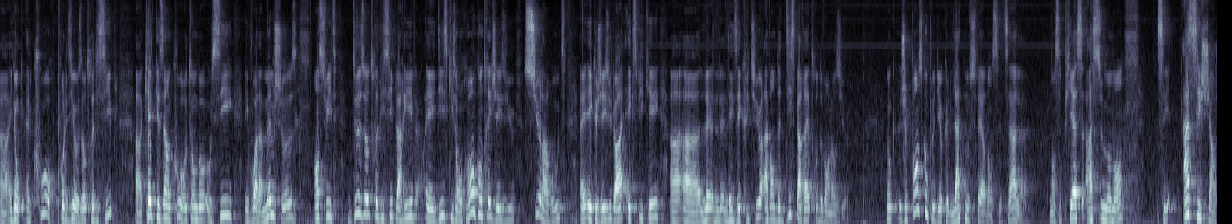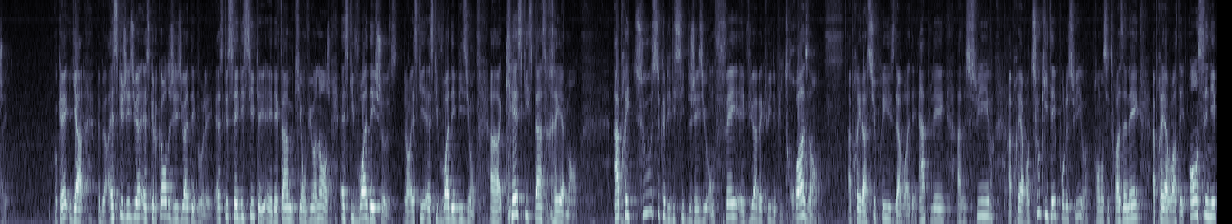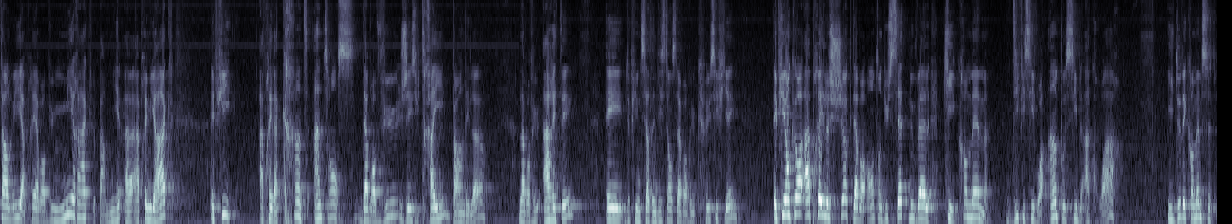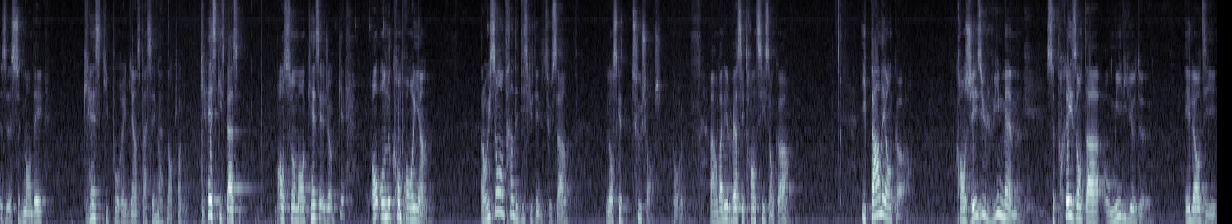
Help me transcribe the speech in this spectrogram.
Euh, et donc, elle court pour le dire aux autres disciples. Euh, quelques-uns courent au tombeau aussi et voient la même chose. Ensuite, deux autres disciples arrivent et disent qu'ils ont rencontré Jésus sur la route et, que Jésus leur a expliqué euh, les, Écritures avant de disparaître devant leurs yeux. Donc, je pense qu'on peut dire que l'atmosphère dans cette salle, dans cette pièce, à ce moment, c'est assez chargé. Okay? Il y a, eh ben, est-ce, que Jésus, est-ce que le corps de Jésus a été volé? Est-ce que ses disciples et, les femmes qui ont vu un ange, est-ce qu'ils voient des choses? Genre, est-ce, qu'ils, est-ce qu'ils voient des visions? Euh, Qu'est-ce qui se passe réellement? Après tout ce que les disciples de Jésus ont fait et vu avec lui depuis trois ans, après la surprise d'avoir été appelés à le suivre, après avoir tout quitté pour le suivre pendant ces trois années, après avoir été enseigné par lui, après avoir vu miracle euh, après miracle, et puis après la crainte intense d'avoir vu Jésus trahi par un des leurs, l'avoir vu arrêté, et depuis une certaine distance l'avoir vu crucifié, et puis encore après le choc d'avoir entendu cette nouvelle qui est quand même difficile, voire impossible à croire, il devait quand même se, demander qu'est-ce qui pourrait bien se passer maintenant? Qu'est-ce qui se passe en ce moment? On ne comprend rien. Alors ils sont en train de discuter de tout ça lorsque tout change pour eux. on va lire le verset 36 encore. Il parlait encore quand Jésus lui-même se présenta au milieu d'eux et leur dit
